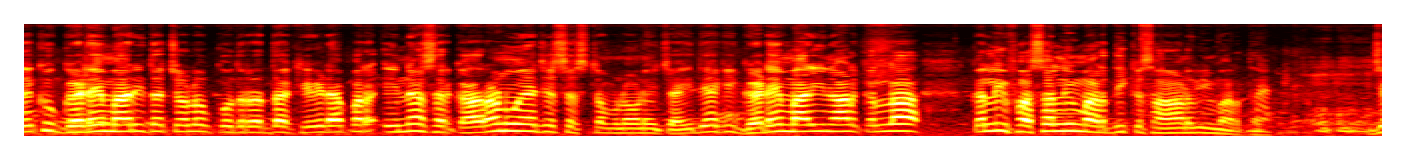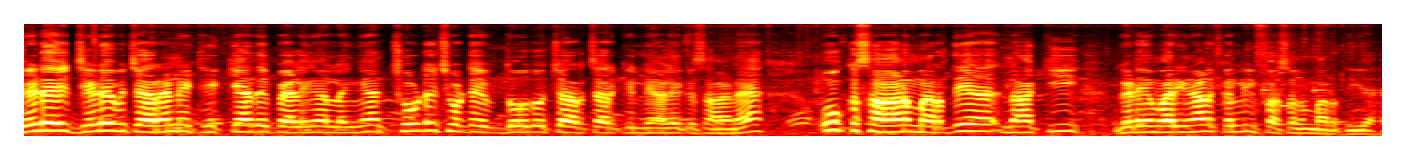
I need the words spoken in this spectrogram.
ਦੇਖੋ ਗੜੇਮਾਰੀ ਤਾਂ ਚਲੋ ਕੁਦਰਤ ਦਾ ਖੇਡ ਹੈ ਪਰ ਇਹਨਾਂ ਸਰਕਾਰਾਂ ਨੂੰ ਇਹ ਜਿਹੇ ਸਿਸਟਮ ਬਣਾਉਣੇ ਚਾਹੀਦੇ ਆ ਕਿ ਗੜੇਮਾਰੀ ਨਾਲ ਕੱਲਾ ਕੱਲੀ ਫਸਲ ਨਹੀਂ ਮਰਦੀ ਕਿਸਾਨ ਵੀ ਮਰਦਾ। ਜਿਹੜੇ ਜਿਹੜੇ ਵਿਚਾਰਿਆਂ ਨੇ ਠੇਕਿਆਂ ਤੇ ਪੈਲੀਆਂ ਲਈਆਂ ਛੋਟੇ ਛੋਟੇ 2 2 4 4 ਕਿੱਲਿਆਂ ਵਾਲੇ ਕਿਸਾਨ ਹੈ ਉਹ ਕਿਸਾਨ ਮਰਦੇ ਆ ਨਾ ਕਿ ਗੜੇਮਾਰੀ ਨਾਲ ਕੱਲੀ ਫਸਲ ਮਰਦੀ ਹੈ।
